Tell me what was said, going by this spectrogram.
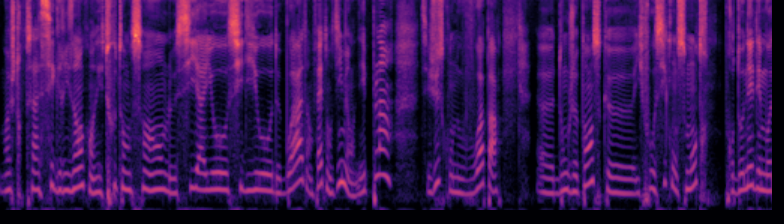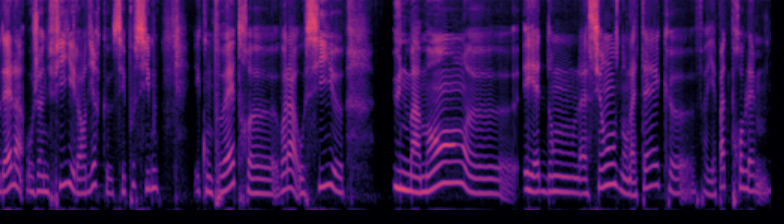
moi, je trouve ça assez grisant quand on est tout ensemble, CIO, CDO de boîte. En fait, on se dit, mais on est plein. C'est juste qu'on ne nous voit pas. Euh, donc, je pense qu'il faut aussi qu'on se montre pour donner des modèles aux jeunes filles et leur dire que c'est possible et qu'on peut être euh, voilà, aussi euh, une maman et être dans la science, dans la tech. Enfin, il n'y a pas de problème.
